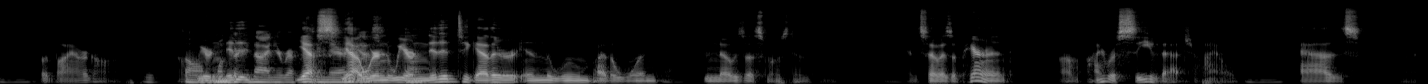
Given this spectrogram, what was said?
Mhm. but by our God. Psalm we are knitted- 139 you're referencing Yes, there. yeah, yes? we're we are Yeah. knitted together in the womb by the one who knows us most intimately. And so, as a parent, um, I receive that child Mhm. as uh,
